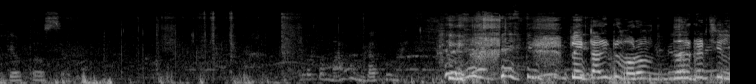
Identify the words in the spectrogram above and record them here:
এটাও তো আছে এগুলো তো মাহুমরা প্লেটটা একটু বড় দরকার ছিল।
